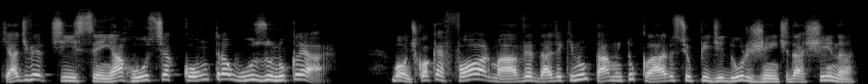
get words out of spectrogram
que advertissem a Rússia contra o uso nuclear. Bom, de qualquer forma, a verdade é que não está muito claro se o pedido urgente da China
